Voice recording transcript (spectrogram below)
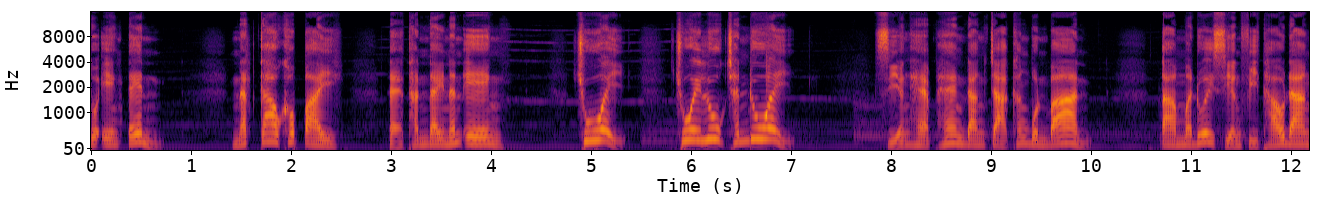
ตัวเองเต้น นัดก้าวเข้าไป แต่ทันใดนั้นเอง ช่วย ช่วยลูกฉันด้วย เสียงแหบแห้งดังจากข้างบนบ้าน ตามมาด้วยเสียงฝีเท้าดัง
